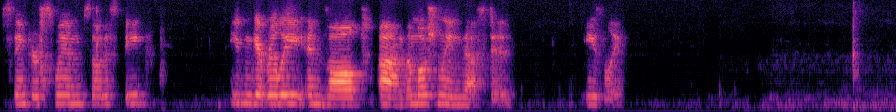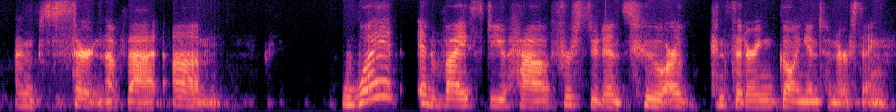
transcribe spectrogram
sink or swim, so to speak. You can get really involved, um, emotionally invested easily. I'm certain of that. Um, what advice do you have for students who are considering going into nursing?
